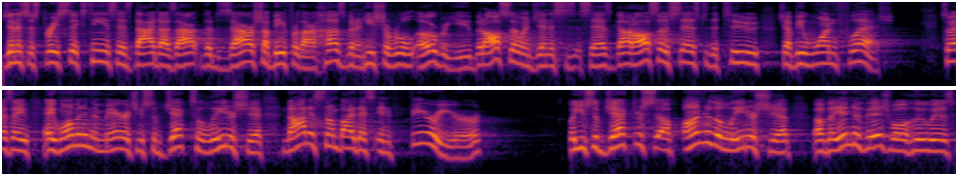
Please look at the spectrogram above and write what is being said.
Genesis 3:16 says, Thy desire, the desire shall be for thy husband, and he shall rule over you. But also in Genesis it says, God also says to the two shall be one flesh. So, as a, a woman in the marriage, you subject to leadership not as somebody that's inferior, but you subject yourself under the leadership of the individual who is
